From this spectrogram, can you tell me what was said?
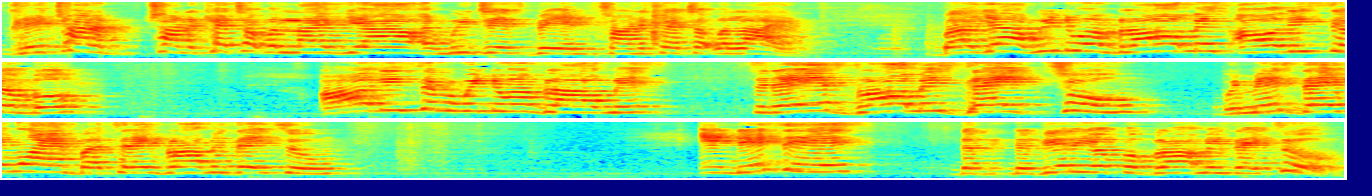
They trying to trying to catch up with life, y'all, and we just been trying to catch up with life. But y'all, we doing Vlogmas all December. All December we doing Vlogmas. Today is Vlogmas day two. We missed day one, but today Vlogmas day two. And this is the, the video for Vlogmas day two.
